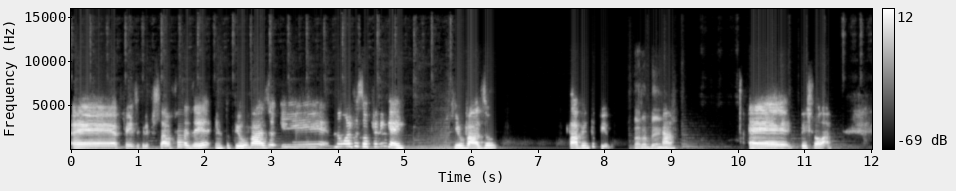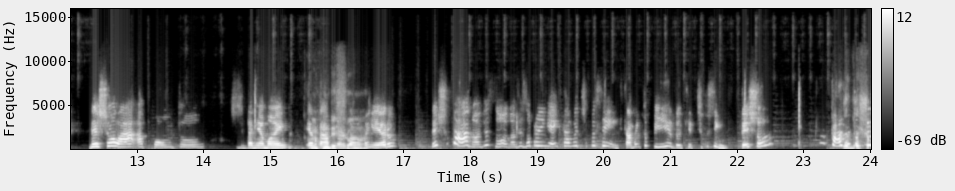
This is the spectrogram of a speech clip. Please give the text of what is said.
É, fez o que ele precisava fazer, entupiu o vaso e não avisou para ninguém que o vaso estava entupido. Parabéns. Tá. É, deixou lá. Deixou lá a ponto da minha mãe entrar para usar o banheiro. Deixou lá, não avisou, não avisou pra ninguém que tava, tipo assim, que tava entupido, que, tipo assim, deixou Ele deixou.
